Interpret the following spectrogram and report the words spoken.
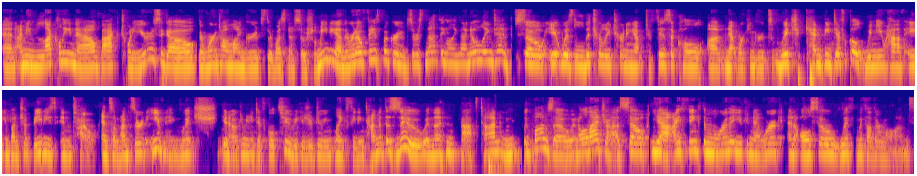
And I mean, luckily now, back 20 years ago, there weren't online groups, there was no social media, there were no Facebook groups, there was nothing like that, no LinkedIn. So it was literally turning up to physical um, networking groups, which can be difficult when you have a bunch of babies in tow. And sometimes they're an evening, which, you know, can be difficult too, because you're doing like feeding time at the zoo and then bath time and with Bonzo and all that jazz. So yeah, I think the more that you can network and also with, with other moms.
